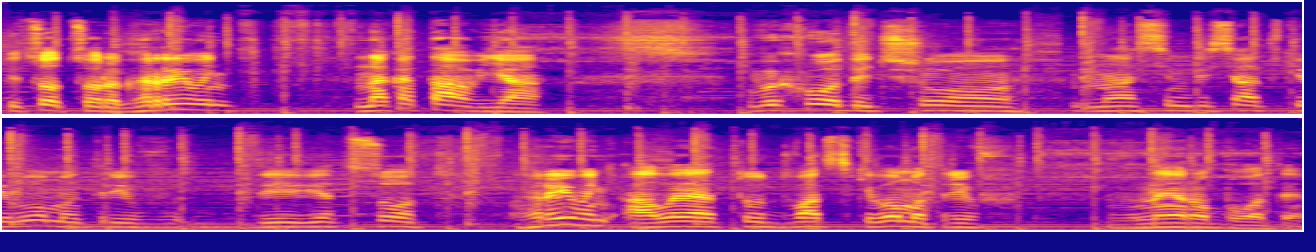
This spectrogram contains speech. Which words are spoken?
540 гривень. Накатав я. Виходить, що на 70 кілометрів 900 гривень, але тут 20 кілометрів в нероботи.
